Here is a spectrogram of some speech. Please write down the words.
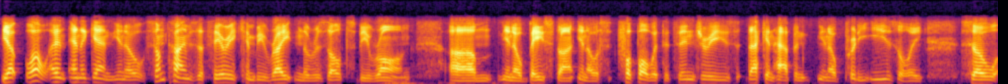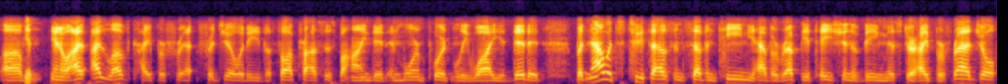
Yep. Well, and and again, you know, sometimes the theory can be right and the results be wrong um, you know, based on you know football with its injuries, that can happen, you know, pretty easily. So, um, yep. you know, I, I loved hyper fragility, the thought process behind it, and more importantly, why you did it. But now it's 2017. You have a reputation of being Mr. Hyper Fragile.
